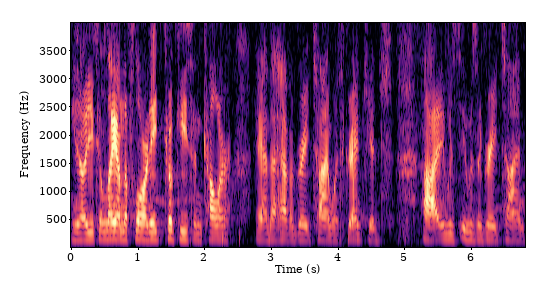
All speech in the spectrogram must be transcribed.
You know, you can lay on the floor and eat cookies and color and I have a great time with grandkids. Uh, it, was, it was a great time.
